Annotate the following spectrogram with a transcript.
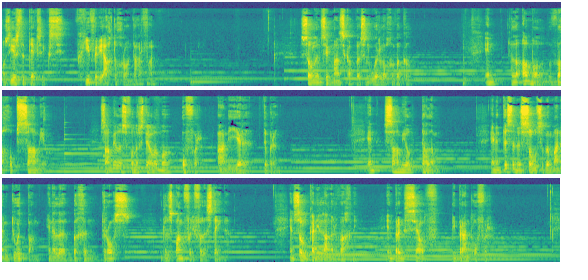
Ons eerste teks ek gee vir die agtergrond daarvan. Saul en sy manskappe is in oorlog gewikkel. En hulle almal wag op Samuel. Samuel is veronderstel om 'n offer aan die Here te bring. En Samuel tel hom. En intussen is Saul se bemanning doodbang en hulle begin dros want hulle is bang vir die Filistyne. En Saul kan nie langer wag nie en bring self die brandoffer.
